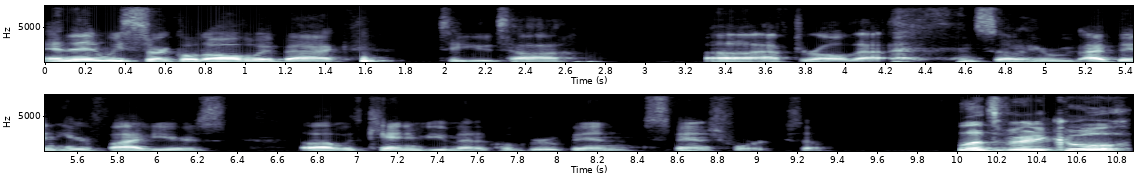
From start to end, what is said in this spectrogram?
And then we circled all the way back to Utah uh, after all that. And so here we, I've been here five years uh, with Canyon View Medical Group in Spanish Fork. So. That's very cool.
